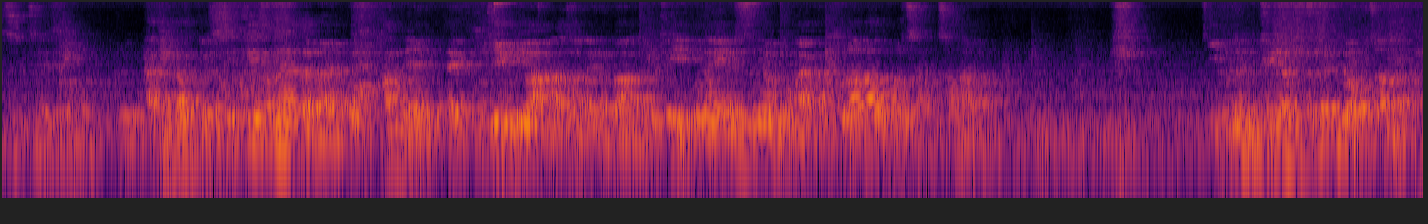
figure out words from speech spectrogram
숙제에서 그 아, 그러니까 그 Cke선 할때 말고 답낼때 굳이 유리화 안 하잖아요. 막 이렇게 2분의 1 쓰면 뭔가 약간 불안하고 그렇지 않잖아요. 2분의 루트이라고 쓸 필요 없잖아요.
